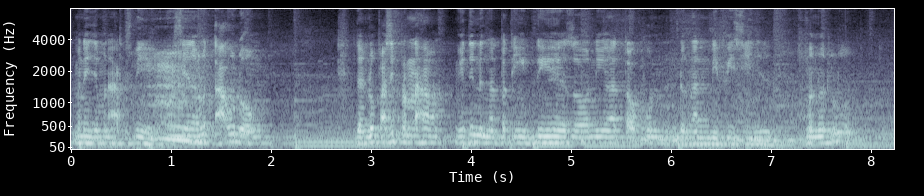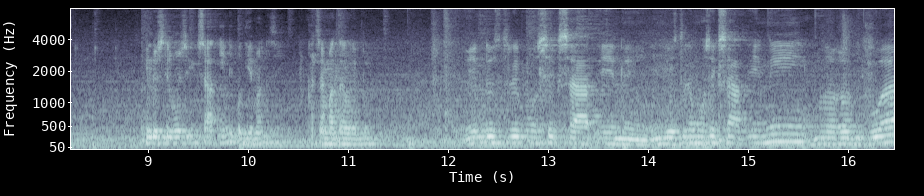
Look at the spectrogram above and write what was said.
manajemen artis nih, pasti lu tahu dong. Dan lu pasti pernah meeting dengan petinggi-petinggi Sony ataupun dengan divisinya. Menurut lu, industri musik saat ini bagaimana sih? Kacamata lu itu? industri musik saat ini industri musik saat ini menurut gua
